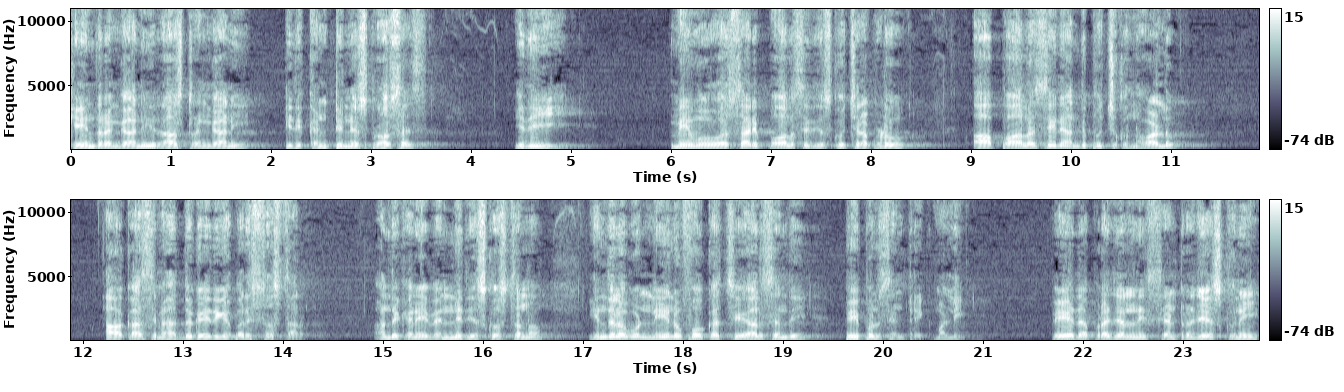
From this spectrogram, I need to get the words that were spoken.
కేంద్రం కానీ రాష్ట్రం కానీ ఇది కంటిన్యూస్ ప్రాసెస్ ఇది మేము ఒకసారి పాలసీ తీసుకొచ్చినప్పుడు ఆ పాలసీని అందిపుచ్చుకున్న వాళ్ళు ఆకాశమే హద్దుగా ఎదిగే పరిస్థితి వస్తారు. అందుకని ఇవన్నీ తీసుకొస్తున్నాం. ఇందులో కూడా నేను ఫోకస్ చేయాల్సింది పీపుల్ సెంట్రిక్ మళ్ళీ. పేద ప్రజల్ని సెంటర్ చేసుకుని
